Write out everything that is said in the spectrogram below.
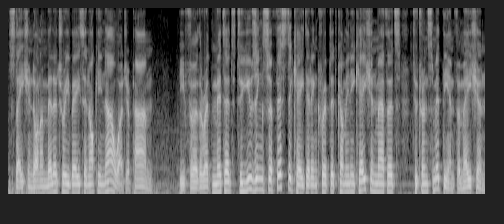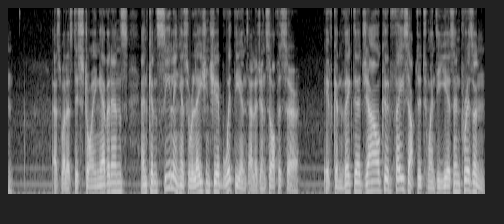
stationed on a military base in Okinawa, Japan. He further admitted to using sophisticated encrypted communication methods to transmit the information as well as destroying evidence and concealing his relationship with the intelligence officer. If convicted, Zhao could face up to 20 years in prison.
